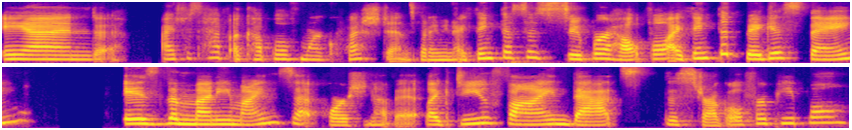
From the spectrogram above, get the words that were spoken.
and I just have a couple of more questions, but I mean, I think this is super helpful. I think the biggest thing is the money mindset portion of it. Like, do you find that's the struggle for people?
